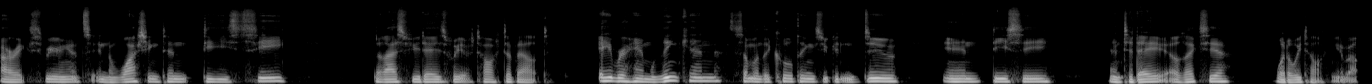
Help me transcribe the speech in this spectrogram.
our experience in Washington, D.C. The last few days, we have talked about Abraham Lincoln, some of the cool things you can do in D.C. And today, Alexia, what are we talking about?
